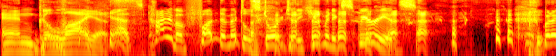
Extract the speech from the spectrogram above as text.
and Goliath? yeah, it's kind of a fundamental story to the human experience. but I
